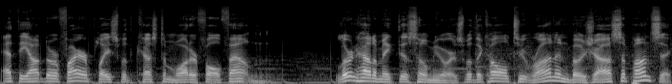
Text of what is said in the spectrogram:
at the outdoor fireplace with custom waterfall fountain. Learn how to make this home yours with a call to Ron and Boja Saponsic.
